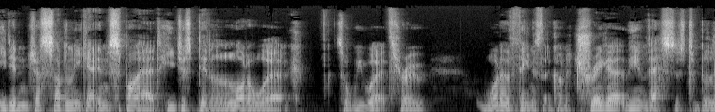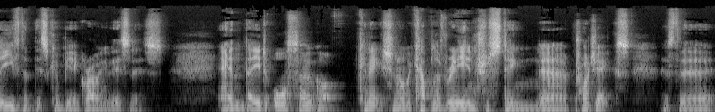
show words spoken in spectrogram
He didn't just suddenly get inspired. He just did a lot of work. So we worked through what are the things that are going to trigger the investors to believe that this could be a growing business. And they'd also got connection on a couple of really interesting uh, projects. There's the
